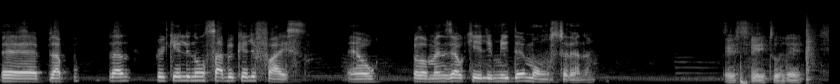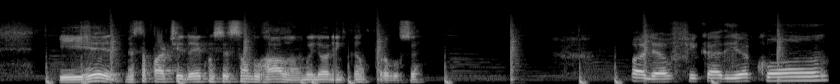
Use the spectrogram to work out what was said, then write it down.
é, pra, pra, porque ele não sabe o que ele faz. É o, pelo menos é o que ele me demonstra, né? Perfeito, Rê. E Rê, nessa partida aí, com exceção do Haaland, o melhor em campo para você? Olha, eu ficaria com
